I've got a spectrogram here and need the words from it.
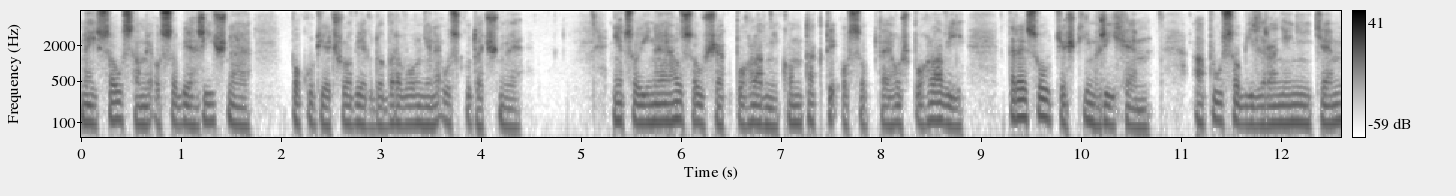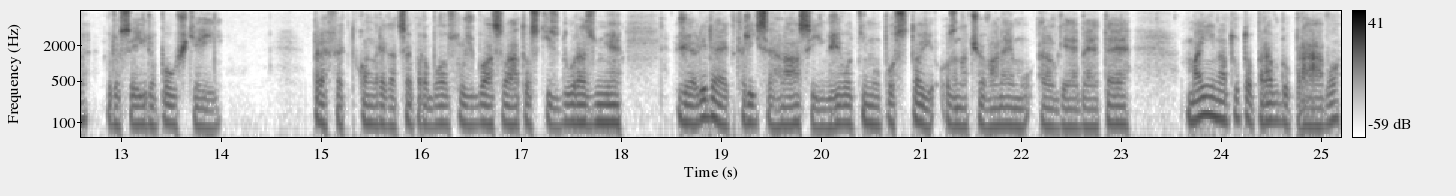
nejsou sami o sobě hříšné, pokud je člověk dobrovolně neuskutečňuje – Něco jiného jsou však pohlavní kontakty osob téhož pohlaví, které jsou těžkým hříchem a působí zranění těm, kdo se jich dopouštějí. Prefekt Kongregace pro bohoslužbu a svátosti zdůrazňuje, že lidé, kteří se hlásí k životnímu postoji označovanému LGBT, mají na tuto pravdu právo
